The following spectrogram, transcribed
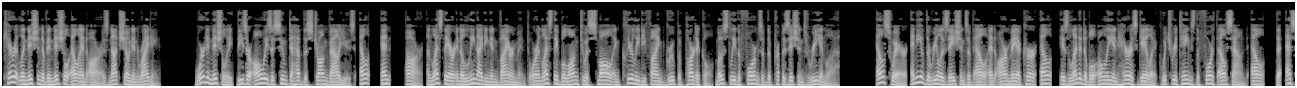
Carat lenition of initial L and R is not shown in writing. Word initially, these are always assumed to have the strong values, l, n, r, unless they are in a leniting environment or unless they belong to a small and clearly defined group of particle mostly the forms of the prepositions re and la. Elsewhere, any of the realizations of L and R may occur. L is lenitable only in Harris Gaelic, which retains the fourth L sound. L, the s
